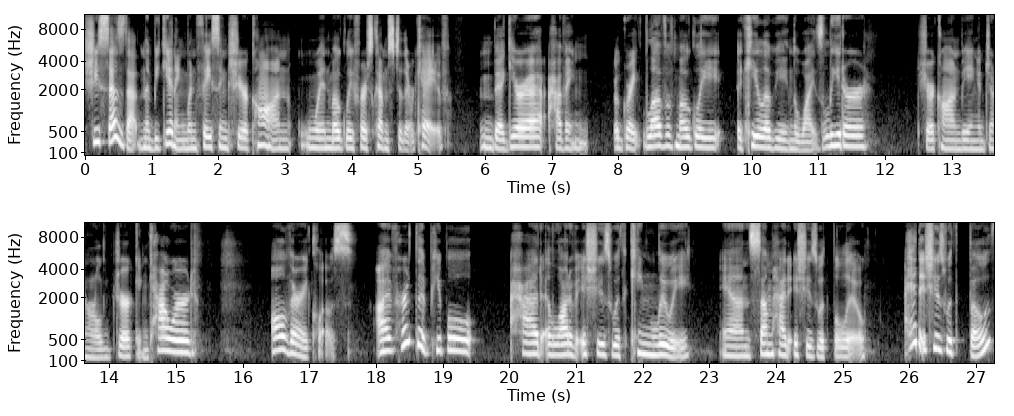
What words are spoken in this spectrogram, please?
she says that in the beginning when facing Shere Khan when Mowgli first comes to their cave. Bagheera having a great love of Mowgli, Akela being the wise leader, Shere Khan being a general jerk and coward, all very close. I've heard that people had a lot of issues with King Louie, and some had issues with Baloo. I had issues with both,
